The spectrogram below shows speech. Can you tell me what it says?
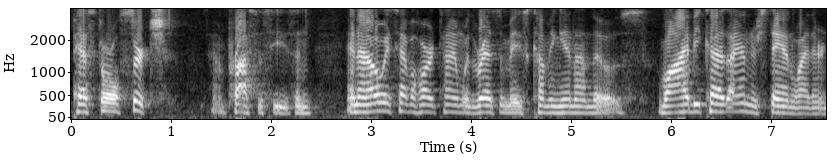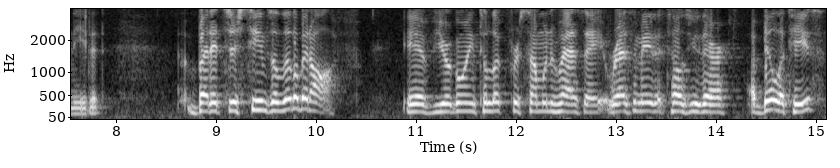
pastoral search um, processes, and, and I always have a hard time with resumes coming in on those. Why? Because I understand why they're needed but it just seems a little bit off if you're going to look for someone who has a resume that tells you their abilities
